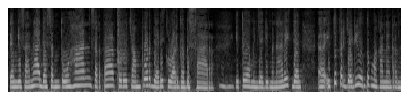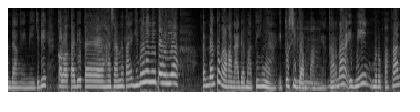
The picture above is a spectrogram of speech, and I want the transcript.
dan di sana ada sentuhan serta turut campur dari keluarga besar. Hmm. Itu yang menjadi menarik dan uh, itu terjadi untuk makanan rendang ini. Jadi kalau tadi Teh Hasanah tanya gimana nih Teh Lia? Rendang tuh nggak akan ada matinya itu sih hmm. gampangnya hmm. karena ini merupakan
